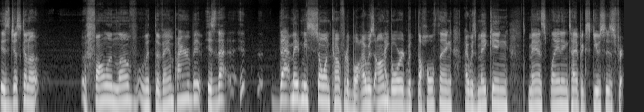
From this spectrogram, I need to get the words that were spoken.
is just gonna fall in love with the vampire bit. Is that that made me so uncomfortable. I was on I- board with the whole thing. I was making mansplaining type excuses for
